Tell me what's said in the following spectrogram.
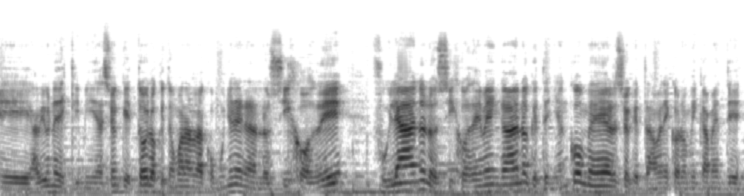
eh, había una discriminación que todos los que tomaron la comunión eran los hijos de fulano, los hijos de Mengano, que tenían comercio, que estaban económicamente,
